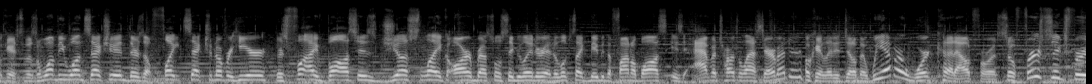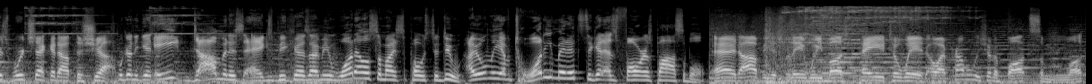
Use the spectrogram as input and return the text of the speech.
Okay, so there's a 1v1 section, there's a fight section over here, there's five bosses, just like Arm Wrestle Simulator, and it looks like maybe the final boss is Avatar The Last Airbender. Okay, ladies and gentlemen, we have our work cut out for us. So first things first, we're checking out the shop. We're gonna get eight Dominus eggs because, I mean, what else am I supposed to do? I only only have 20 minutes to get as far as possible. And obviously, we must pay to win. Oh, I probably should have bought some luck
